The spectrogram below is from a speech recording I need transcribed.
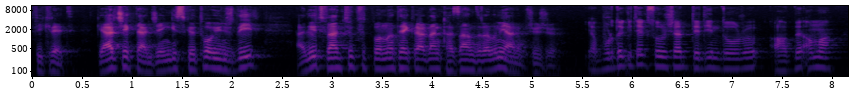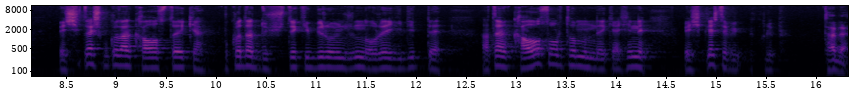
Fikret. Gerçekten Cengiz kötü oyuncu değil. Yani lütfen Türk futboluna tekrardan kazandıralım yani bu çocuğu. Ya buradaki tek soru işareti dediğin doğru abi ama Beşiktaş bu kadar kaostayken, bu kadar düşüşteki bir oyuncunun da oraya gidip de zaten kaos ortamındayken şimdi Beşiktaş da büyük bir kulüp. Tabii.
